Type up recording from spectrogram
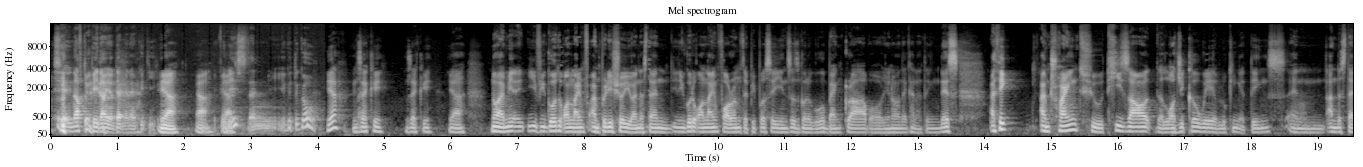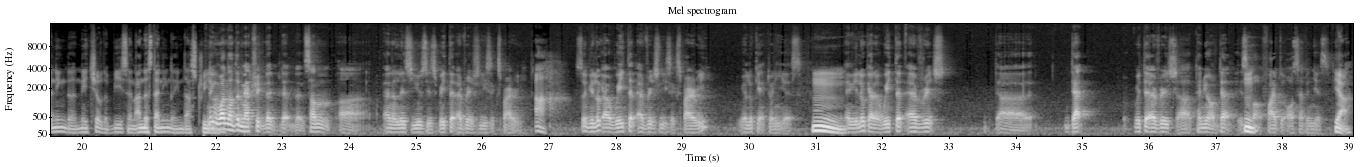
Is it enough to pay down your debt and equity? Yeah, yeah. If yeah. it is, then you're good to go. Yeah, exactly, exactly. Yeah. No, I mean, if you go to online, I'm pretty sure you understand. You go to online forums that people say Yinson's going to go bankrupt or you know that kind of thing. There's, I think, I'm trying to tease out the logical way of looking at things and understanding the nature of the beast and understanding the industry. I think one other metric that, that, that some uh, analysts use is weighted average lease expiry. ah, So if you look at weighted average lease expiry, we're looking at 20 years. Hmm. And you look at a weighted average uh, debt, weighted average uh, tenure of debt is about five to or seven years. yeah.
